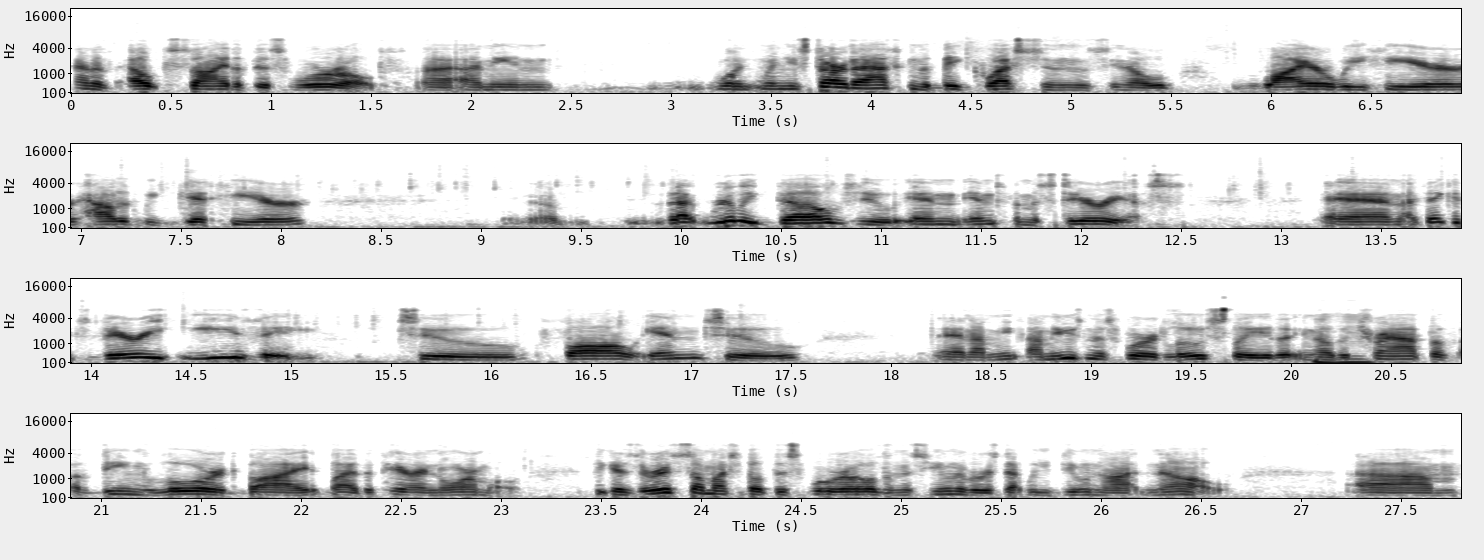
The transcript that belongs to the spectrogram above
kind of outside of this world. Uh, I mean, when when you start asking the big questions, you know, why are we here? How did we get here? You know, that really delves you in into the mysterious. And I think it's very easy to fall into, and I'm I'm using this word loosely, the, you know, the trap of, of being lured by by the paranormal, because there is so much about this world and this universe that we do not know. Um,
